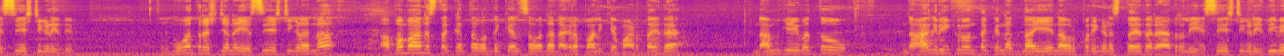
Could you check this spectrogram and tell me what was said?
ಎಸ್ ಸಿ ಎಸ್ ಟಿಗಳಿದ್ದೀವಿ ಮೂವತ್ತರಷ್ಟು ಜನ ಎಸ್ ಸಿ ಎಸ್ ಟಿಗಳನ್ನು ಅಪಮಾನಿಸ್ತಕ್ಕಂಥ ಒಂದು ಕೆಲಸವನ್ನು ನಗರ ಪಾಲಿಕೆ ಮಾಡ್ತಾ ಇದೆ. ನಮಗೆ ಇವತ್ತು ನಾಗರಿಕರು ಅಂತಕ್ಕನ್ನೋದನ್ನ ಏನು ಅವ್ರು ಪರಿಗಣಿಸ್ತಾ ಇದ್ದಾರೆ, ಅದರಲ್ಲಿ ಎಸ್ ಸಿ, ಎಸ್ ಟಿಗಳು ಇದ್ದೀವಿ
